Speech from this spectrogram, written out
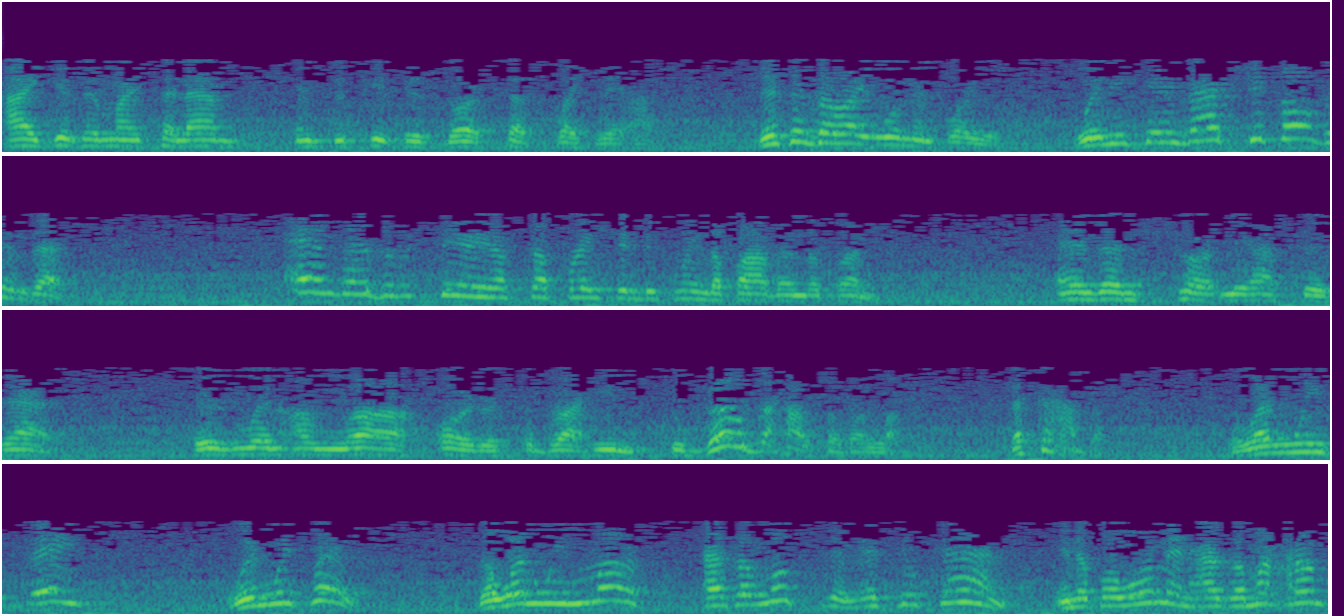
I give him my salam and to keep his doorsteps like they are. This is the right woman for you. When he came back, she told him that. And there's a period of separation between the father and the son. And then shortly after that is when Allah orders Ibrahim to build the house of Allah, the Kaaba. The one we face when we pray. The one we must, as a Muslim, if you can. And if a woman has a mahram,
